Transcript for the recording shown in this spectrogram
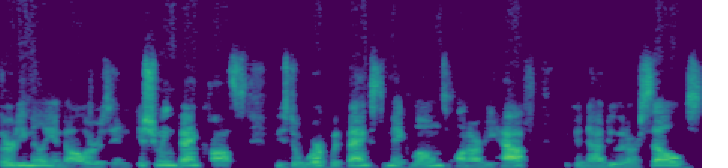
$30 million in issuing bank costs. We used to work with banks to make loans on our behalf. We could now do it ourselves.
